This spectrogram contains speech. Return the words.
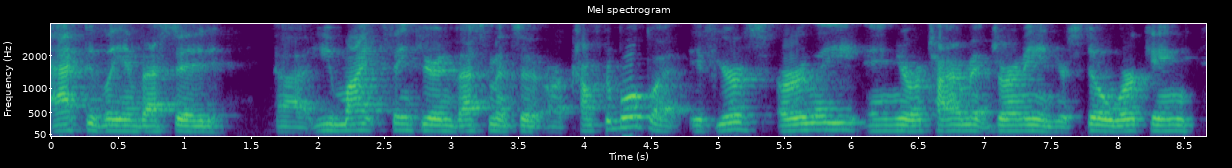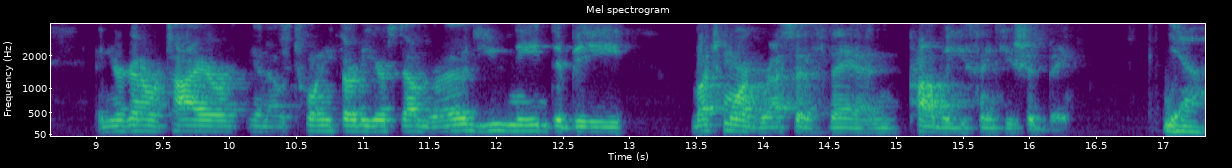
actively invested, uh, you might think your investments are, are, comfortable, but if you're early in your retirement journey and you're still working and you're going to retire, you know, 20, 30 years down the road, you need to be much more aggressive than probably you think you should be. Yeah.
